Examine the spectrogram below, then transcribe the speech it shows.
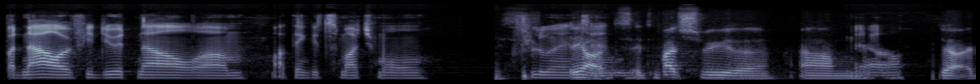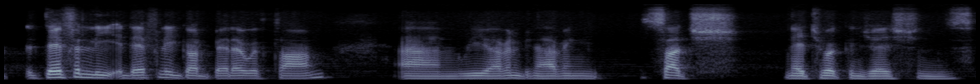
But now, if you do it now, um, I think it's much more fluent. yeah, and, it's, it's much smoother. Um, yeah, yeah, it- it definitely it definitely got better with time, and we haven't been having such network congestions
